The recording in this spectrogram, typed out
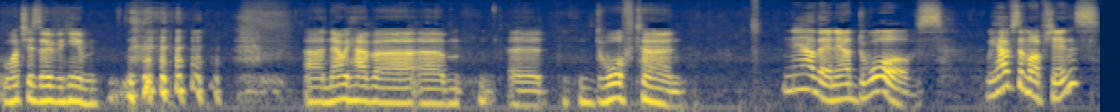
watches over him. uh, now we have a, um, a dwarf turn. Now then, our dwarves. We have some options.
